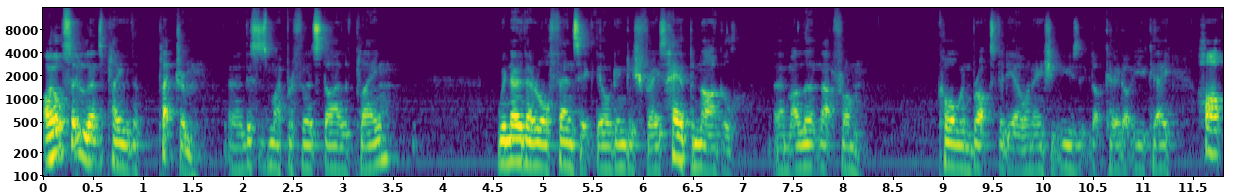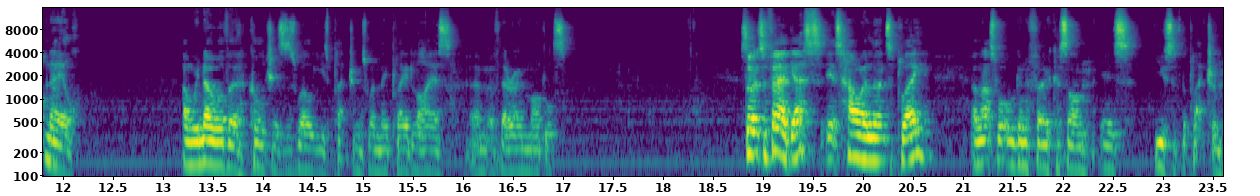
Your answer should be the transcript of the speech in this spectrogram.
I also learnt to play with a plectrum. Uh, this is my preferred style of playing. We know they're authentic, the old English phrase, hearpenægl. Um, I learnt that from Corwen Broch's video on ancientmusic.co.uk. Harp nail. And we know other cultures as well use plectrums when they played lyres um, of their own models. So it's a fair guess, it's how I learnt to play, and that's what we're going to focus on, is use of the plectrum,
